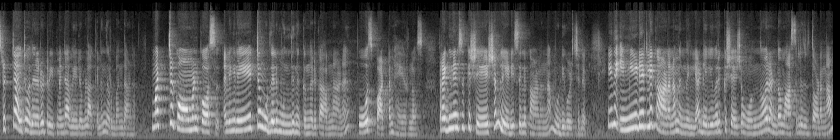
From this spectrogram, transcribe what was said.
സ്ട്രിക്റ്റ് ആയിട്ടും അതിനൊരു ട്രീറ്റ്മെന്റ് അവൈലബിൾ ആക്കൽ നിർബന്ധമാണ്. മറ്റ് കോമൺ കോസ് അല്ലെങ്കിൽ ഏറ്റവും കൂടുതൽ മുന്തി നിൽക്കുന്ന ഒരു കാരണമാണ് പോസ്റ്റ് പാർട്ടം ഹെയർ ലോസ് പ്രഗ്നൻസിക്ക് ശേഷം ലേഡീസിൽ കാണുന്ന മുടി കൊഴിച്ചിൽ ഇത് ഇമ്മീഡിയറ്റ്ലി കാണണം എന്നില്ല. ഡെലിവറിക്ക് ശേഷം ഒന്നോ രണ്ടോ മാസത്തിൽ ഇത് തുടങ്ങാം.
